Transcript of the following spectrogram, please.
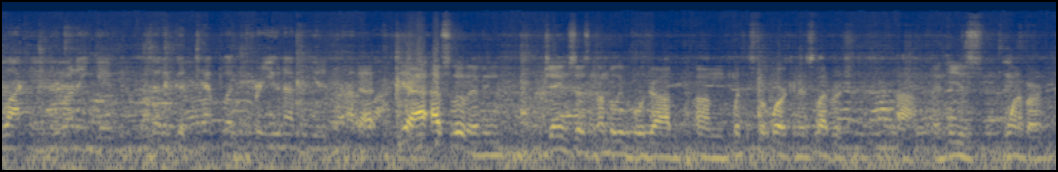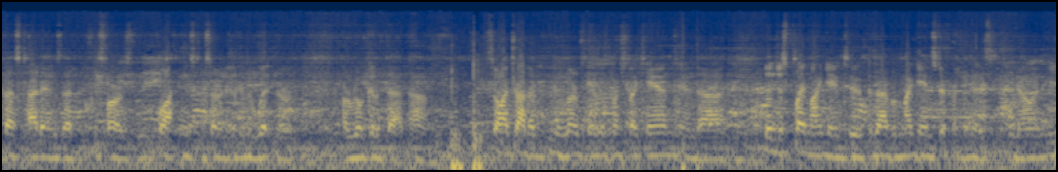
blocking in the running game. Is that a good template for you? Not that you didn't know how to block. Uh, yeah, absolutely. I mean, James does an unbelievable job um, with his footwork and his leverage, um, and he's one of our best tight ends that, as far as blocking is concerned. And Witten are, are real good at that. Um, so I try to learn from him as much as I can, and uh, then just play my game too, because my game's different than his, you know, and he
